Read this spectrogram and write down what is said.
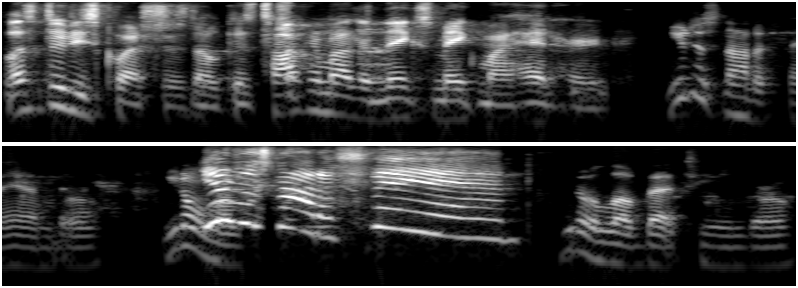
let's do these questions though, because talking about the Knicks make my head hurt. You're just not a fan, bro. You don't You're love. just not a fan. You don't love that team, bro.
